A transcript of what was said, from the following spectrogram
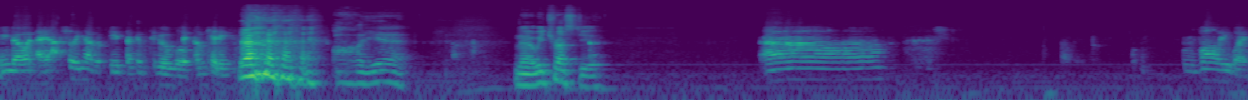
You know what? I actually have a few seconds to Google it. I'm kidding. Oh yeah. no, we trust you. Uh, Volleywood.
